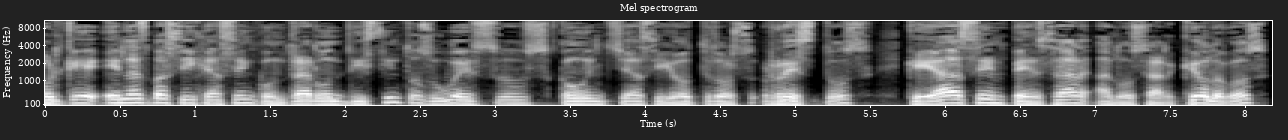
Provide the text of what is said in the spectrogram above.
Porque en las vasijas se encontraron distintos huesos, conchas y otros restos que hacen pensar a los arqueólogos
